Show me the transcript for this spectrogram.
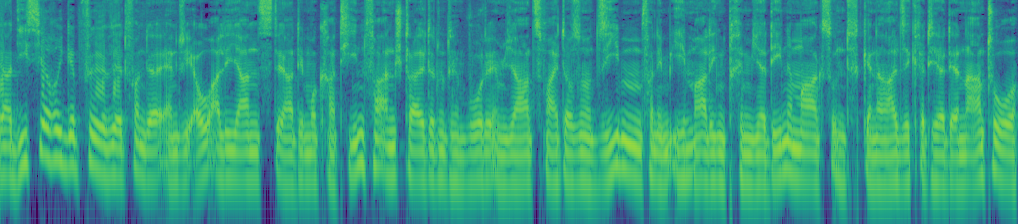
Der diesjährige Gipfel wird von der NGO-Allianz der Demokratien veranstaltet und wurde im Jahr 2007 von dem ehemaligen Premier Dänemarks und Generalsekretär der NATO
